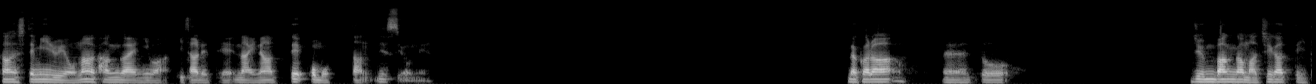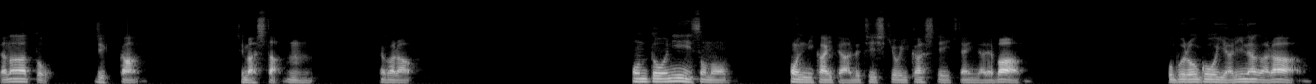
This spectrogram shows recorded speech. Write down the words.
俯瞰してみるような考えには至れてないなって思ったんですよね。だから、えっ、と、順番が間違っていたなと実感しました。うん。だから、本当にその本に書いてある知識を活かしていきたいんであれば、ブログをやりながら、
